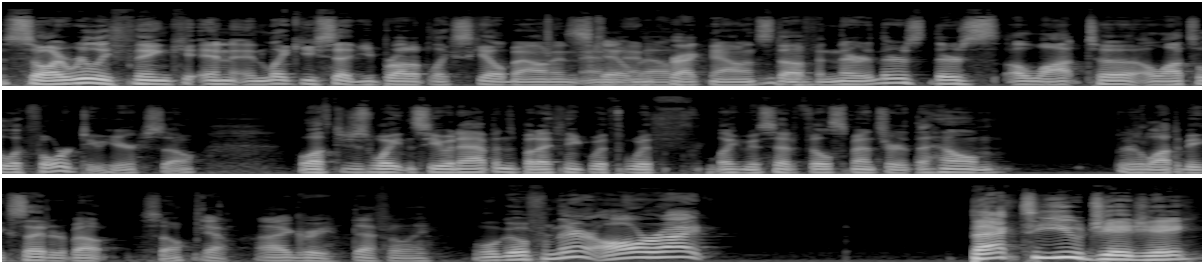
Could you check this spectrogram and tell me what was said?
So I really think, and, and like you said, you brought up like Scalebound and, and, and. Crackdown and stuff, and there there's there's a lot to a lot to look forward to here. So we'll have to just wait and see what happens. But I think with with like we said, Phil Spencer at the helm, there's a lot to be excited about. So Yeah, I agree. Definitely. we'll go from there. All right, back to you, JJ.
